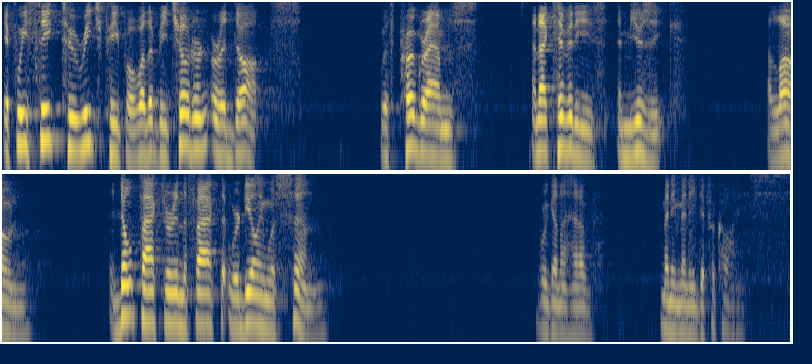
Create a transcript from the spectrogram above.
If we seek to reach people, whether it be children or adults, with programs and activities and music alone and don't factor in the fact that we're dealing with sin, we're going to have many, many difficulties.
